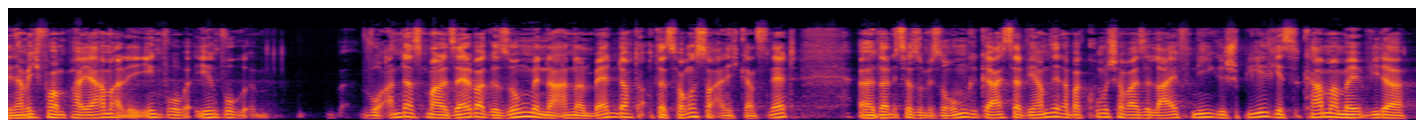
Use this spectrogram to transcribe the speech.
Den habe ich vor ein paar Jahren mal irgendwo, irgendwo woanders mal selber gesungen mit einer anderen Band, dachte, auch der Song ist doch eigentlich ganz nett. Äh, dann ist er so ein bisschen rumgegeistert. Wir haben den aber komischerweise live nie gespielt. Jetzt kam er mir wieder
